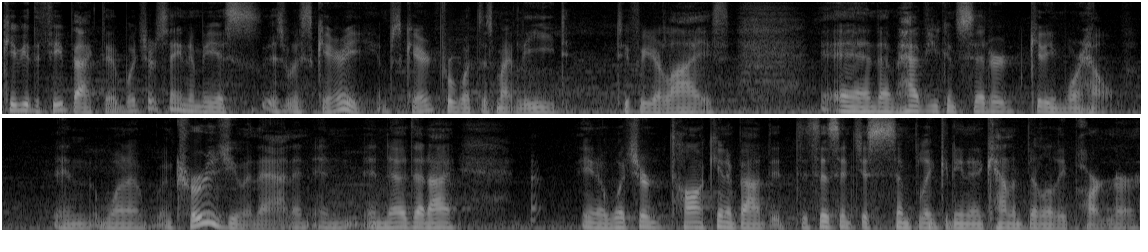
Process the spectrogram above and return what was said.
give you the feedback that what you're saying to me is, is really scary. I'm scared for what this might lead to for your life. And um, have you considered getting more help? And want to encourage you in that and, and, and know that I, you know, what you're talking about, this isn't just simply getting an accountability partner.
